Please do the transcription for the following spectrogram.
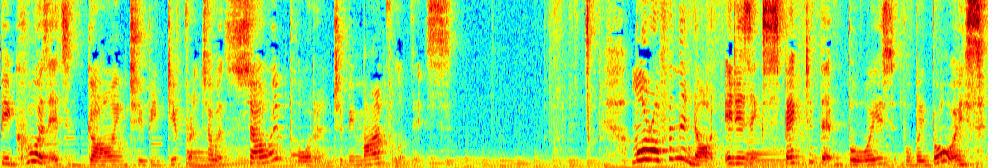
because it's going to be different. So it's so important to be mindful of this. More often than not, it is expected that boys will be boys.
